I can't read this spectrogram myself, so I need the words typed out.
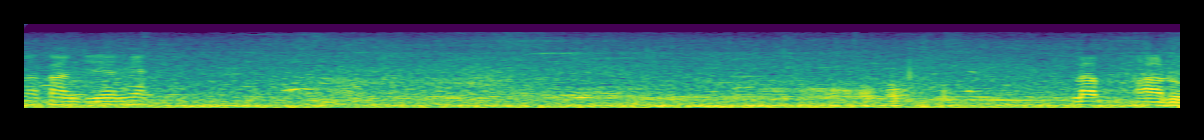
んな感じでね。ラップある。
